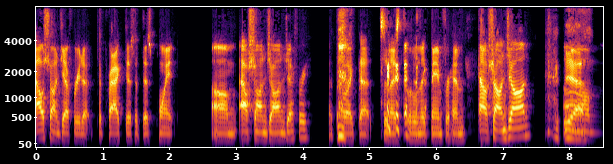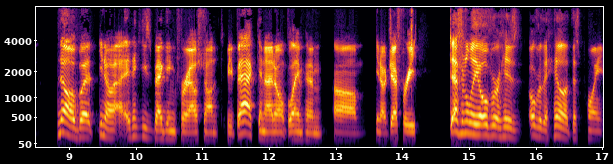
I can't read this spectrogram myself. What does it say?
Alshon Jeffery to, to practice at this point. Um, Alshon John Jeffery, I, like that. It's a nice little nickname for him. Alshon John. Yeah. Um, no, but you know, I think he's begging for Alshon to be back, and I don't blame him. Um, you know, Jeffery definitely over his over the hill at this point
